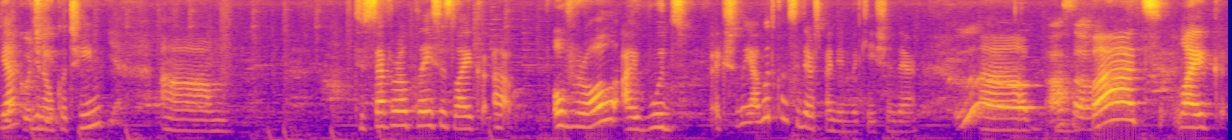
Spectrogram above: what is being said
yeah, you know Cochin. Um, to several places. Like uh, overall, I would actually I would consider spending vacation there. Uh, awesome. But like,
